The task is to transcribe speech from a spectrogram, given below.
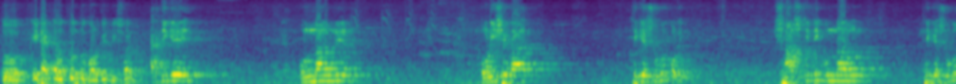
তো এটা একটা অত্যন্ত গর্বের বিষয়। একদিকে উন্নয়নের পরিষেবার থেকে শুরু করে, সাংস্কৃতিক উন্নয়ন থেকে শুরু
